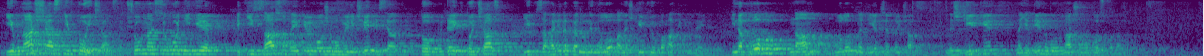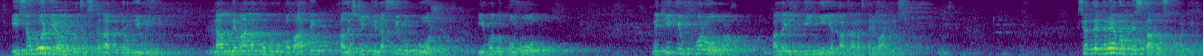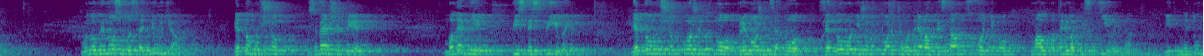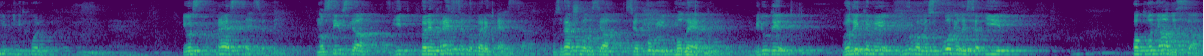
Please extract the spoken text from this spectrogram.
і в наш час, і в той час. Якщо в нас сьогодні є якісь засоби, які ми можемо ми лічитися, то людей в той час їх взагалі, напевно, не було, але ж тільки у багатих людей. І на кого нам було надіятися в той час? Лише тільки на єдиного нашого Господа. І сьогодні я вам хочу сказати, дорогі мої, нам нема на кого уповати, але ж тільки на силу Божу і Його допомогу. Не тільки в хворобах, але й в війні, яка зараз триває. Святе древо Христа Господнього, воно виносилося людям для того, щоб звершити молебні піснеспіви, для того, щоб кожен, хто приложиться до святого і животворчого дерева Христа Господнього, мав отримати зцілення від недугів і від хвороб. І ось хрест цей святий носився від перехрестя до перехрестя. Звершувалися святкові молебні. І люди великими юрбами сходилися і поклонялися,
